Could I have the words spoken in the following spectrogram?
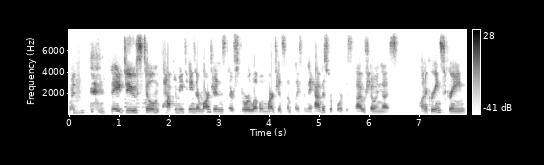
But they do still have to maintain their margins their store level margins someplace and they have this report. This guy was showing us on a green screen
